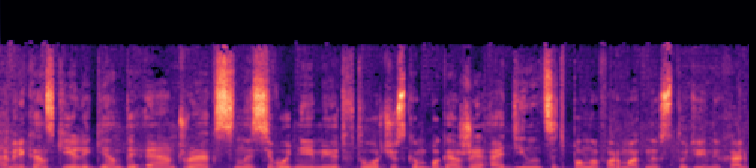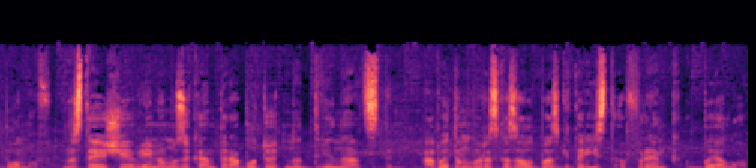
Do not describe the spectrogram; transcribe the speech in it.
Американские легенды Anthrax на сегодня имеют в творческом багаже 11 полноформатных студийных альбомов. В настоящее время музыканты работают над 12-м. Об этом рассказал бас-гитарист Фрэнк Белло.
